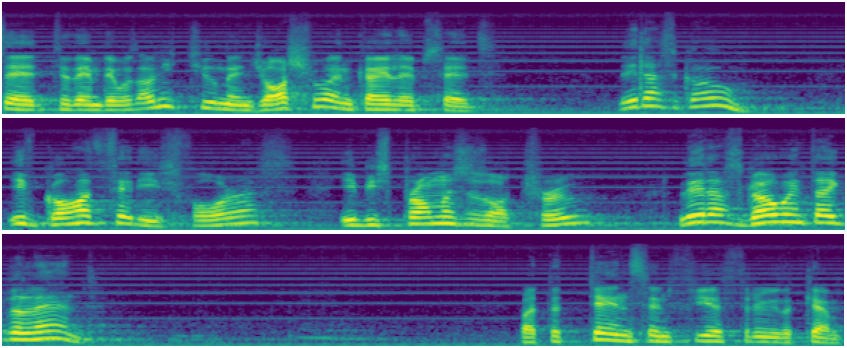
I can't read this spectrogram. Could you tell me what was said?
said to them, There was only two men, Joshua and Caleb said, Let us go. If God said He's for us, if His promises are true, let us go and take the land. But the ten sent fear through the camp.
